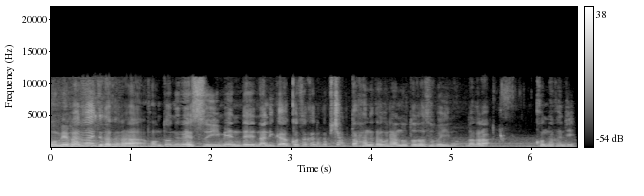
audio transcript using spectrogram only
もうメバル相手だから本当にね水面で何か小魚がピシャッと跳ねたぐらいの音出せばいいの。だからこんな感じ。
